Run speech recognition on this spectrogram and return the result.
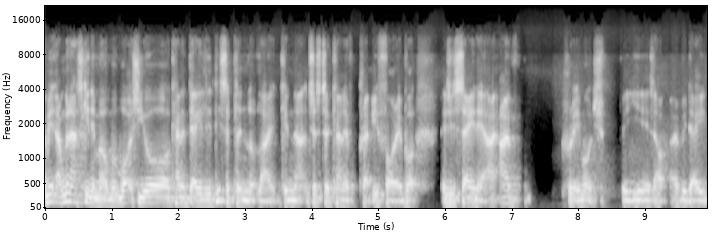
I mean, I'm going to ask you in a moment, what's your kind of daily discipline look like in that, just to kind of prep you for it. But as you're saying it, I, have pretty much for years every day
